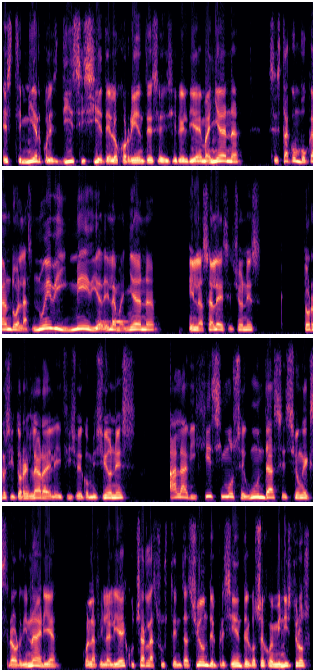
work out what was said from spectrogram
este miércoles 17 de los corrientes, es decir, el día de mañana, se está convocando a las nueve y media de la mañana en la sala de sesiones Torres y Torres Lara del edificio de comisiones a la vigésimo segunda sesión extraordinaria con la finalidad de escuchar la sustentación del presidente del Consejo de Ministros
